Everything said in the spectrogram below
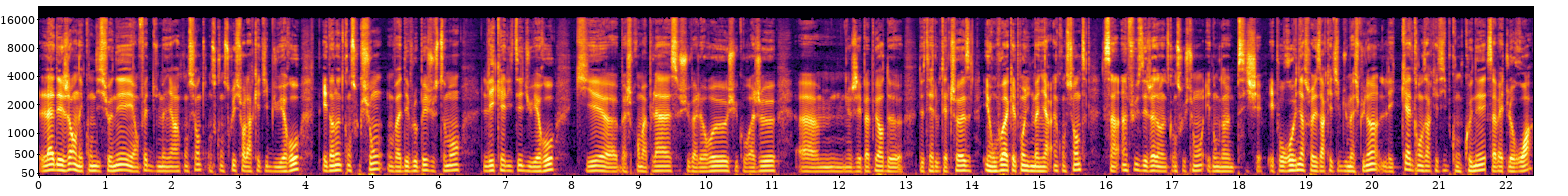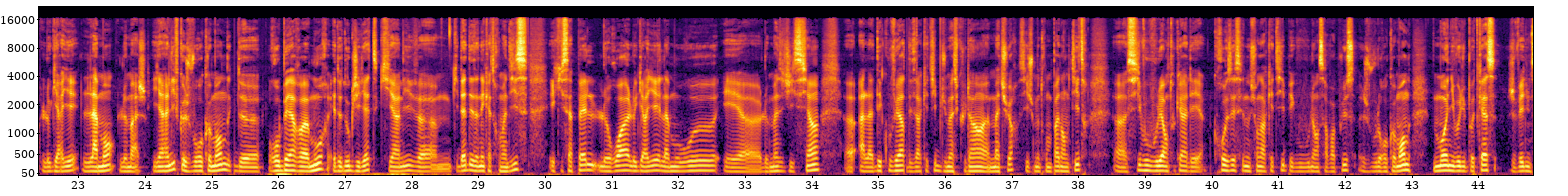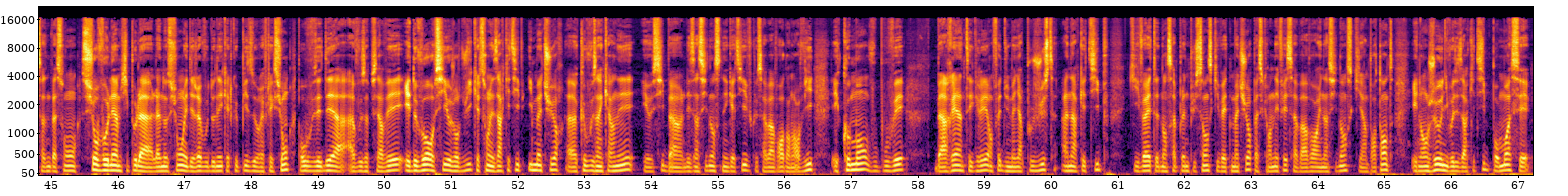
Là déjà, on est conditionné et en fait, d'une manière inconsciente, on se construit sur l'archétype du héros. Et dans notre construction, on va développer justement les qualités du héros, qui est euh, bah, je prends ma place, je suis valeureux, je suis courageux, euh, j'ai pas peur de, telle ou telle chose. Et on voit à quel point d'une manière inconsciente, ça infuse déjà dans notre construction et donc dans notre psyché. Et pour revenir sur les archétypes du masculin, les quatre grands archétypes qu'on connaît, ça va être le roi, le guerrier, l'amant, le mage. Il y a un livre que je vous recommande de Robert Moore et de Doug Gillette, qui est un livre euh, qui date des années 90 et qui s'appelle Le roi, le guerrier, l'amoureux et le magicien à la découverte des archétypes du masculin euh, mature, si je ne me trompe pas dans le titre. Euh, si vous voulez en tout cas aller creuser ces notions d'archétype et que vous voulez en savoir plus, je vous le recommande. Moi, au niveau du podcast, je vais d'une certaine façon survoler un petit peu la, notion et déjà vous donner quelques pistes de réflexion pour vous aider à, vous observer et de voir aussi aujourd'hui quels sont les archétypes immatures euh, que vous incarnez et aussi ben, les incidences négatives que ça va avoir dans leur vie et comment vous pouvez bah, réintégrer en fait d'une manière plus juste un archétype qui va être dans sa pleine puissance, qui va être mature, parce qu'en effet ça va avoir une incidence qui est importante. Et l'enjeu au niveau des archétypes, pour moi, c'est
